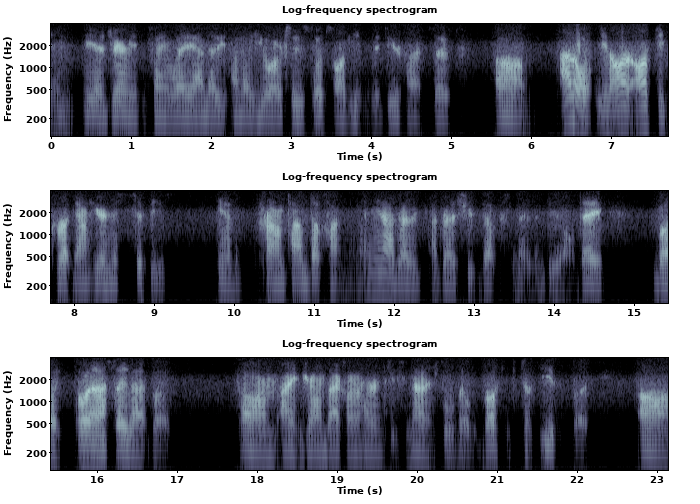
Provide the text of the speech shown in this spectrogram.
And yeah, Jeremy's the same way. I know I know you are too. So it's hard to get me to deer hunt. So um, I don't, you know, our our peak rut down here in Mississippi is, you know, the prime time duck hunting. I mean, I'd rather I'd rather shoot ducks, you know, than deer all day. But well, I say that, but um, I ain't drawn back on a 169 inch full velvet buck in Kentucky either. But um,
